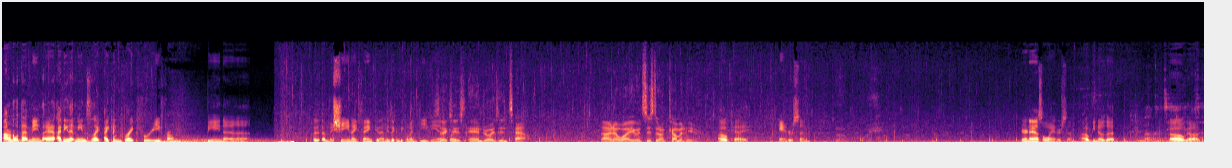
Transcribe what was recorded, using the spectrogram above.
I don't know what that means. I, I think that means like I can break free from being a, a, a machine, I think, and that means I can become a deviant. but- Sexiest androids in town. Now I know why you insisted on coming here. Okay. Anderson. Oh, You're an asshole, Anderson. I hope you know that. Oh, God.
